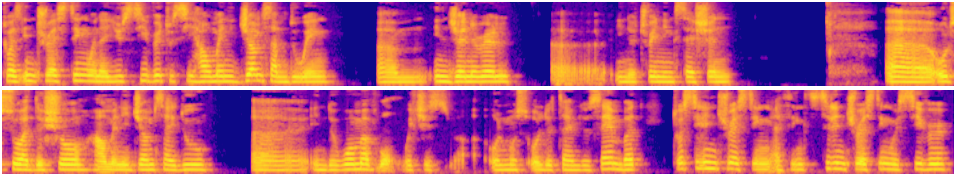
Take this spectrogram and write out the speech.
it was interesting when I used Seaver to see how many jumps I'm doing um, in general in a training session. Uh, also at the show, how many jumps I do uh, in the warm up, well, which is almost all the time the same, but it was still interesting. I think still interesting with Seaver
